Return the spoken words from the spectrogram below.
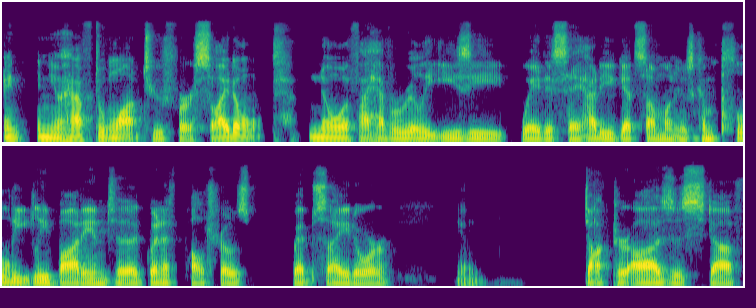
And, and you have to want to first. So I don't know if I have a really easy way to say how do you get someone who's completely bought into Gwyneth Paltrow's website or you know Dr. Oz's stuff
